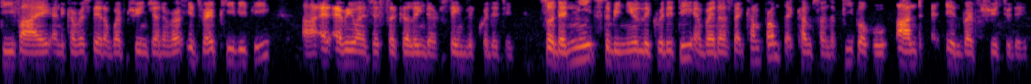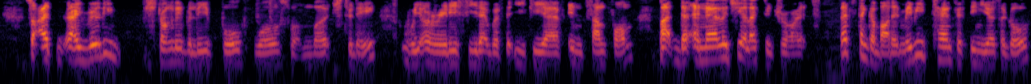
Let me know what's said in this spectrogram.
DeFi and the current state of Web3 in general, it's very PvP, uh, and everyone is just circling their same liquidity. So there needs to be new liquidity, and where does that come from? That comes from the people who aren't in Web3 today. So I, I really strongly believe both worlds will merge today. We already see that with the ETF in some form. But the analogy I like to draw it, let's think about it. Maybe 10, 15 years ago,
